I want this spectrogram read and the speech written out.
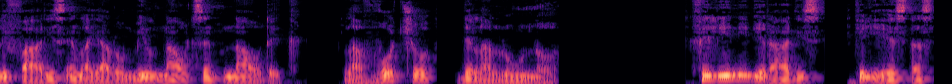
li faris en la jaro 1990, La vocio de la luno. Fellini diradis che li estas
